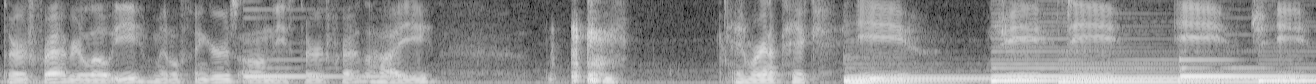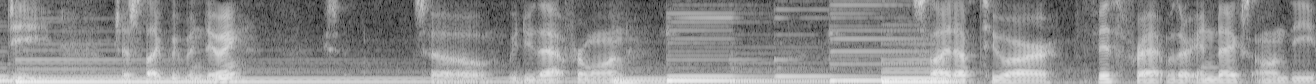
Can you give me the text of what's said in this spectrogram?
third fret of your low E, middle fingers on the third fret of the high E. and we're going to pick E, G, D, E, G, D, just like we've been doing. So we do that for one. Slide up to our fifth fret with our index on the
